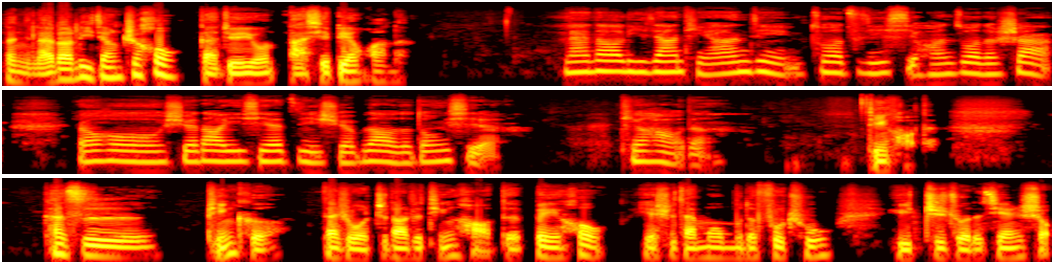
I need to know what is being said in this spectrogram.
那你来到丽江之后，感觉有哪些变化呢？来到丽江挺安静，做自己喜欢做的事儿，然后学到一些自己学不到的东西，挺好的。挺好的，看似平和，但是我知道这挺好的背后。也是在默默的付出与执着的坚守。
